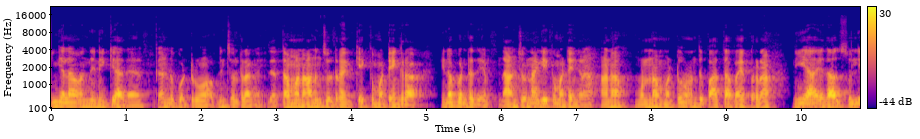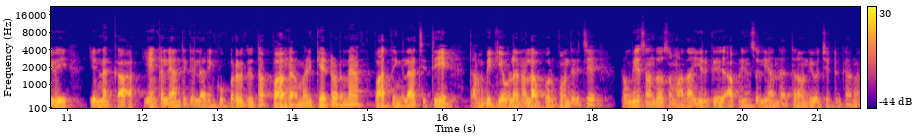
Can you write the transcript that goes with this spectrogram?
இங்கெல்லாம் வந்து நிற்காத கண்ணு பட்டுரும் அப்படின்னு சொல்கிறாங்க இதைத்தாம்மா நானும் சொல்கிறேன் கேட்க மாட்டேங்கிறா. என்ன பண்ணுறது நான் சொன்னால் கேட்க மாட்டேங்கிறான். ஆனால் உன்னை மட்டும் வந்து பார்த்தா பயப்படுறான். நீயா ஏதாவது சொல்லி வை. என்னக்கா என் கல்யாணத்துக்கு எல்லாரையும் கூப்பிடுறது தப்பாங்கிற மாதிரி கேட்ட உடனே பார்த்தீங்களா சித்தி தம்பிக்கு எவ்வளோ நல்லா பொறுப்பு வந்துருச்சு ரொம்ப சந்தோஷமாக தான் இருக்குது அப்படின்னு சொல்லி அந்த இடத்துல வந்து யோசிச்சுட்டு இருக்காங்க.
